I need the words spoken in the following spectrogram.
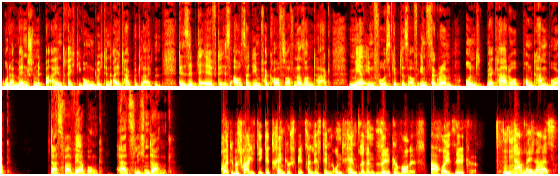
oder Menschen mit Beeinträchtigungen durch den Alltag begleiten. Der 7.11. ist außerdem verkaufsoffener Sonntag. Mehr Infos gibt es auf Instagram und mercado.hamburg. Das war Werbung. Herzlichen Dank. Heute befrage ich die Getränkespezialistin und Händlerin Silke Wolf. Ahoi Silke. Ahoi Lars.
